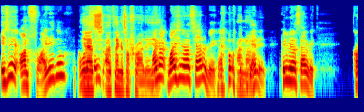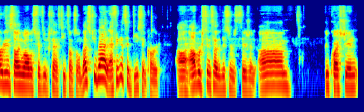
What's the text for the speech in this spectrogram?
Isn't it on Friday though? I Yes, say? I think it's on Friday. Why yeah. not? Why isn't it on Saturday? I don't I get it. Could have been on Saturday. Card isn't selling well, almost 50% of seats unsold. That's too bad. I think it's a decent card. Uh, Hmm. Albertson's had a distance decision. Um, good question.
